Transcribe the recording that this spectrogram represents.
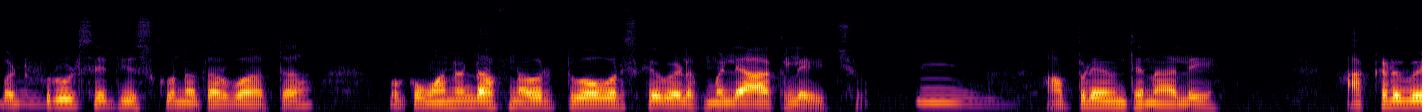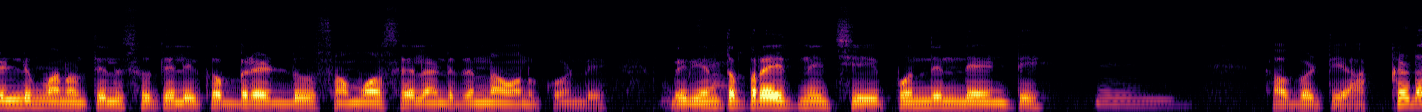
బట్ ఫ్రూట్స్ అవి తీసుకున్న తర్వాత ఒక one and half an hour two అవర్స్కే వీళ్ళకి మళ్ళీ ఆకలి వేయచ్చు. అప్పుడేం తినాలి? అక్కడ వెళ్ళి మనం తెలుసు తెలియక బ్రెడ్ సమోసా ఇలాంటి తిన్నాం అనుకోండి. మీరు ఎంత ప్రయత్నించి పొందింది ఏంటి? కాబట్టి అక్కడ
